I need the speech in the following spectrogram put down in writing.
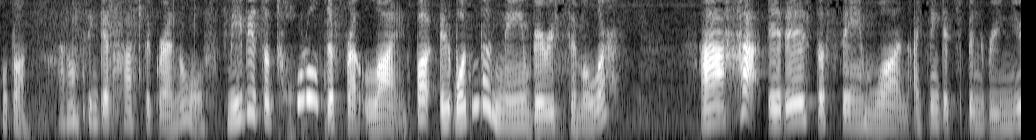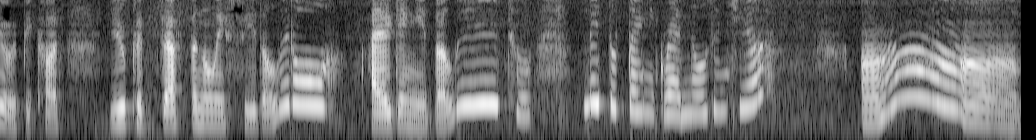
Hold on. I don't think it has the granules. Maybe it's a total different line, but it wasn't the name very similar? Aha, it is the same one. I think it's been renewed because you could definitely see the little algae, the little, little tiny granules in here. Ah.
